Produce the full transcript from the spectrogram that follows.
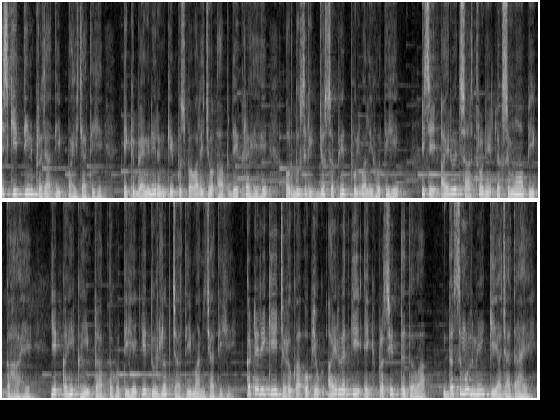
इसकी तीन प्रजाति पाई जाती है। एक बैंगनी रंग के पुष्प वाली जो आप देख रहे हैं और दूसरी जो सफ़ेद फूल वाली होती है। इसे आयुर्वेद शास्त्रों ने लक्ष्मणा भी कहा है। ये कहीं कहीं प्राप्त होती है, ये दुर्लभ जाति मानी जाती है। कटेरी की जड़ों का उपयोग आयुर्वेद की एक प्रसिद्ध दवा दसमूल में किया जाता है।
